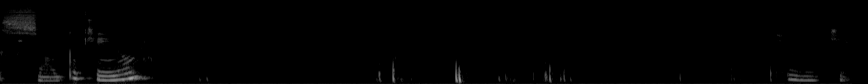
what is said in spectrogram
Só um pouquinho. Deixa eu ver aqui.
